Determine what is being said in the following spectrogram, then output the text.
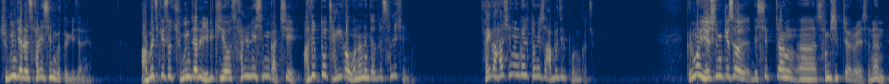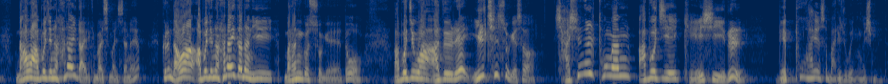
죽은 자를 살리시는 것도 얘기잖아요. 아버지께서 죽은 자를 일으키어 살리심 같이 아들도 자기가 원하는 자들을 살리시는 거예요. 자기가 하시는 것을 통해서 아버지를 보는 거죠. 그러면 예수님께서 이제 10장 30절에서는 어, 나와 아버지는 하나이다 이렇게 말씀하시잖아요. 그럼 나와 아버지는 하나이다는 이 말한 것 속에도 아버지와 아들의 일치 속에서 자신을 통한 아버지의 계시를 내포하여서 말해주고 있는 것입니다.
